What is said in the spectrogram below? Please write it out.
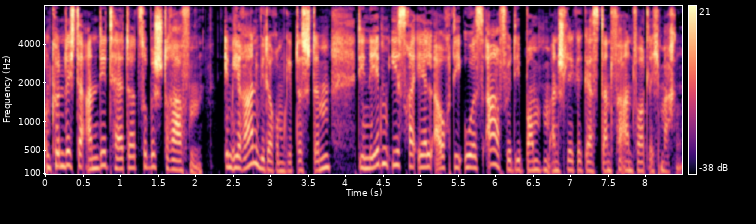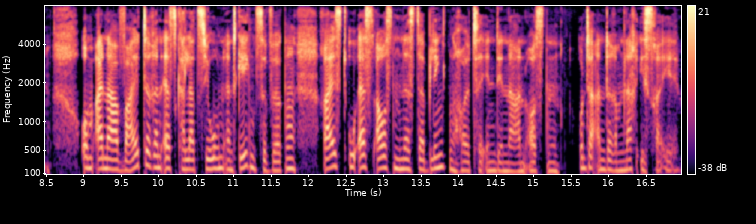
und kündigte an, die Täter zu bestrafen. Im Iran wiederum gibt es Stimmen, die neben Israel auch die USA für die Bombenanschläge gestern verantwortlich machen. Um einer weiteren Eskalation entgegenzuwirken, reist US-Außenminister Blinken heute in den Nahen Osten, unter anderem nach Israel.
